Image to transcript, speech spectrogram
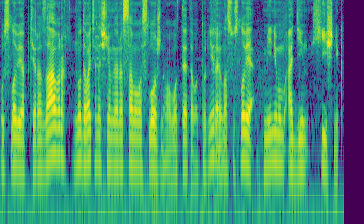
условия птерозавр. Ну, давайте начнем, наверное, с самого сложного. Вот этого турнира. И у нас условия минимум один хищник.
